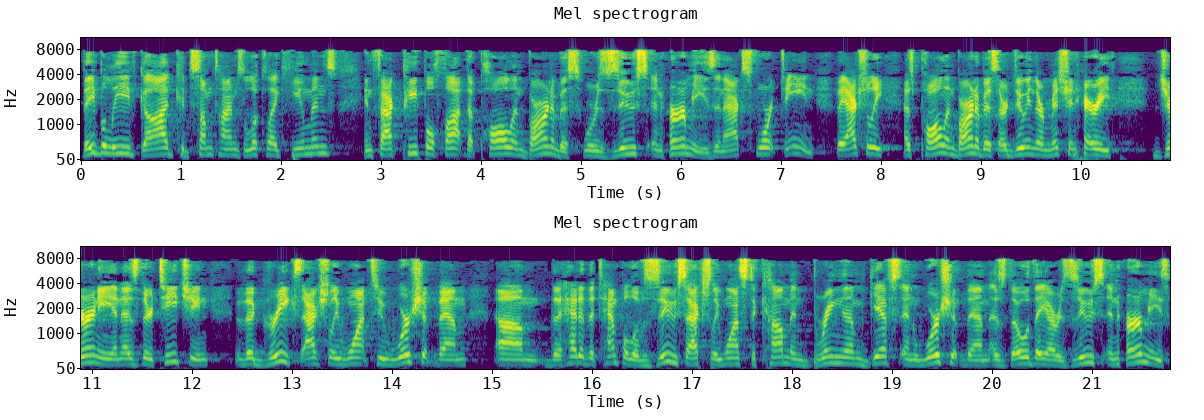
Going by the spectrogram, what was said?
They believed God could sometimes look like humans. In fact, people thought that Paul and Barnabas were Zeus and Hermes in Acts 14. They actually, as Paul and Barnabas are doing their missionary journey and as they're teaching, the Greeks actually want to worship them. Um, the head of the temple of Zeus actually wants to come and bring them gifts and worship them as though they are Zeus and Hermes.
